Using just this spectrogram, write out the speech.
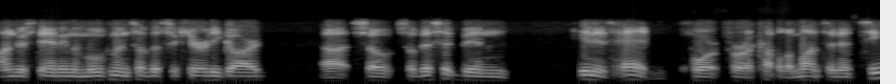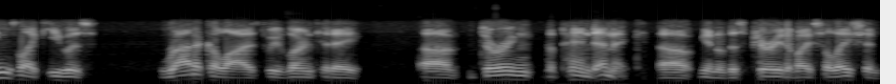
understanding the movements of the security guard. Uh, so, so this had been in his head for, for a couple of months, and it seems like he was radicalized. We've learned today uh, during the pandemic, uh, you know, this period of isolation,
